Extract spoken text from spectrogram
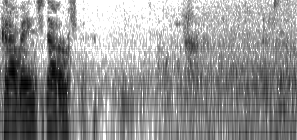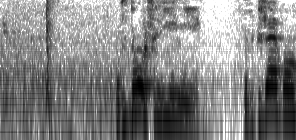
krawędzi narożnych. Wzdłuż linii zgrzewu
